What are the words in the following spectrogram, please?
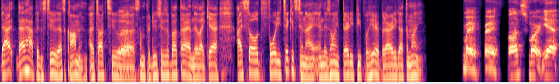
That that happens too. That's common. I talked to Yeah. uh, some producers about that, and they're like, "Yeah, I sold 40 tickets tonight, and there's only 30 people here, but I already got the money." Right, right. Well, that's smart. Yeah.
